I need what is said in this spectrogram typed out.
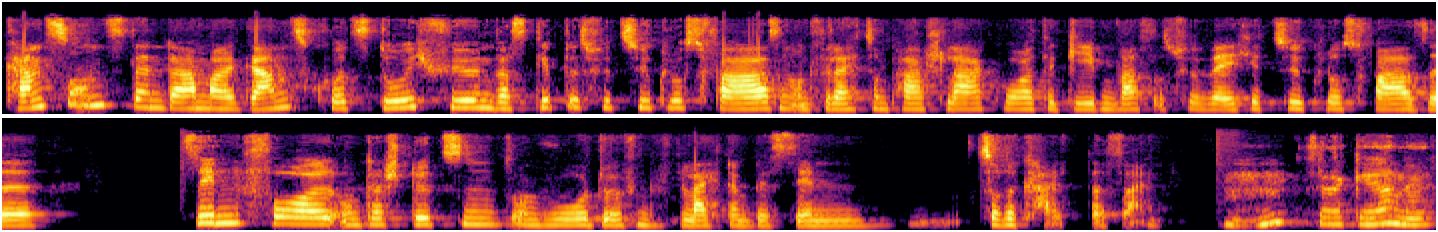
Kannst du uns denn da mal ganz kurz durchführen, was gibt es für Zyklusphasen und vielleicht so ein paar Schlagworte geben, was ist für welche Zyklusphase sinnvoll, unterstützend und wo dürfen wir vielleicht ein bisschen zurückhaltender sein? Mhm, sehr gerne.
